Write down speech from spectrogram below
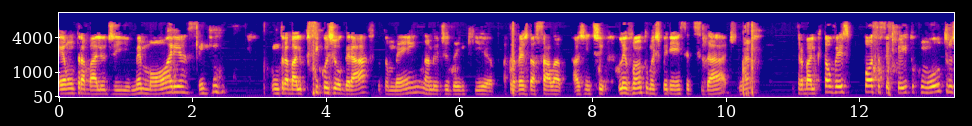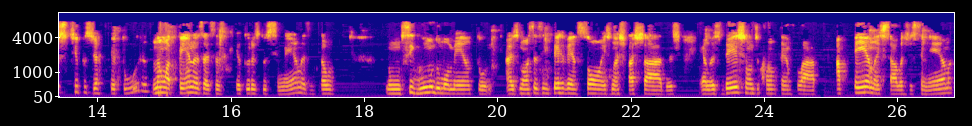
é um trabalho de memória, assim, um trabalho psicogeográfico também, na medida em que através da sala a gente levanta uma experiência de cidade, né? Um trabalho que talvez possa ser feito com outros tipos de arquitetura, não apenas as arquiteturas dos cinemas. Então, num segundo momento, as nossas intervenções nas fachadas, elas deixam de contemplar apenas salas de cinema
